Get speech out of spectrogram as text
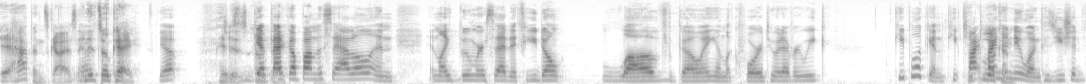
it happens guys and it's okay yep. It just is get okay. back up on the saddle and and like Boomer said, if you don't love going and look forward to it every week, keep looking. Keep, Keep fi- find a new one because you should.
